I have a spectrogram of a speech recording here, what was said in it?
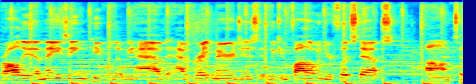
for all the amazing people that we have that have great marriages that we can follow in your footsteps, um, to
